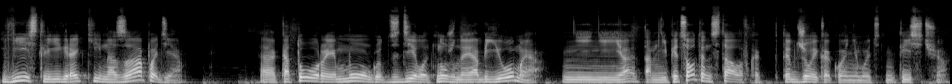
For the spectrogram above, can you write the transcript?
Есть ли игроки на Западе, э, которые могут сделать нужные объемы, не, не, там, не 500 инсталлов, как TapJoy какой-нибудь, не тысячу,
